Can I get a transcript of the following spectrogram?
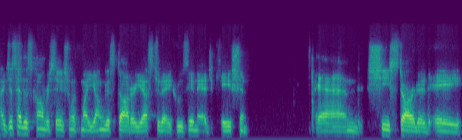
I just had this conversation with my youngest daughter yesterday, who's in education, and she started a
